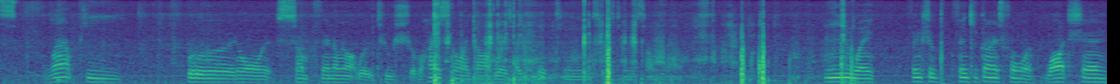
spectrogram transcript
Flappy Bird or something. I'm not really too sure. The highest score I got was like 15, 16, something. Anyway, thank you, thank you guys for watching.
